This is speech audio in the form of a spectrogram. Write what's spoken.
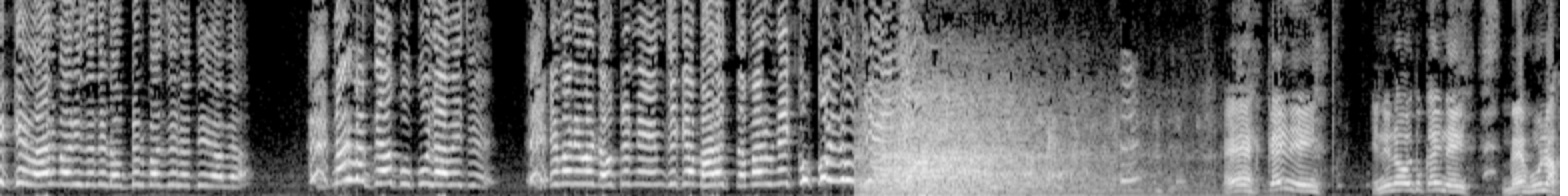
એકે વાર મારી સાથે ડોક્ટર પાસે નથી આવ્યા. દર વખતે આ કુકુલ આવે છે. એમાં ને ડોક્ટર ને એમ છે કે આ બાળક તમારું નહીં કુકુલનું છે. એ કઈ નહીં. એને ના હોય તો કઈ નહીં. મેં હું ના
